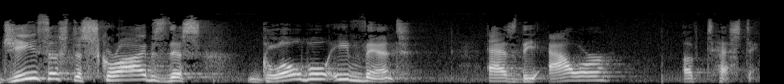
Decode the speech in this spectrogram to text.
Jesus describes this global event as the hour of testing.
